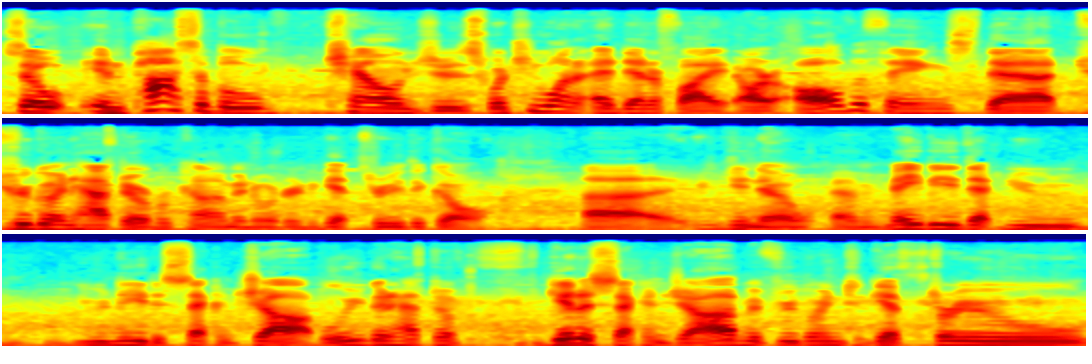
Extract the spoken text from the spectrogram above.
So, impossible challenges, what you want to identify are all the things that you're going to have to overcome in order to get through the goal. Uh, you know, uh, maybe that you you need a second job. Well, you're going to have to get a second job if you're going to get through.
